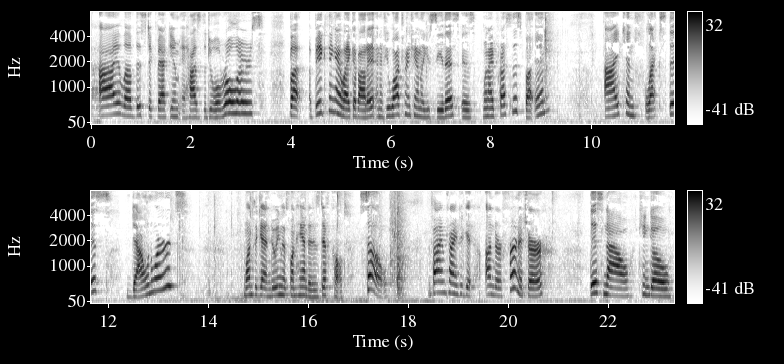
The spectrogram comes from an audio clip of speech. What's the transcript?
I love this stick vacuum. It has the dual rollers. But a big thing I like about it, and if you watch my channel, you see this, is when I press this button, I can flex this downwards. Once again, doing this one-handed is difficult. So, if I'm trying to get under furniture, this now can go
